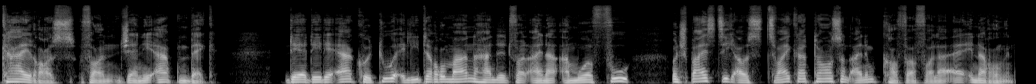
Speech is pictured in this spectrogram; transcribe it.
Kairos von Jenny Erpenbeck. Der DDR-Kulturelite-Roman handelt von einer Amour fou und speist sich aus zwei Kartons und einem Koffer voller Erinnerungen.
